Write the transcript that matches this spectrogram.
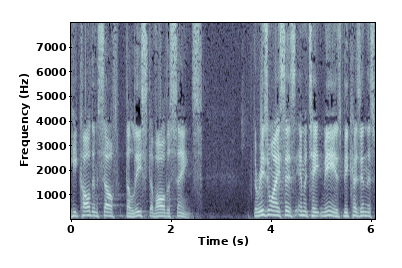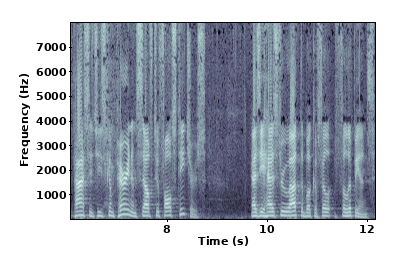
he called himself the least of all the saints. The reason why he says imitate me is because in this passage he's comparing himself to false teachers, as he has throughout the book of Philippians.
